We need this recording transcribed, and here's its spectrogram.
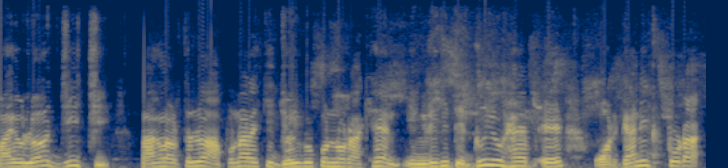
বায়োলজিচি বাংলা অর্থ হলো, আপনারা কি জৈব পণ্য রাখেন? ইংরেজিতে do you have a organic product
